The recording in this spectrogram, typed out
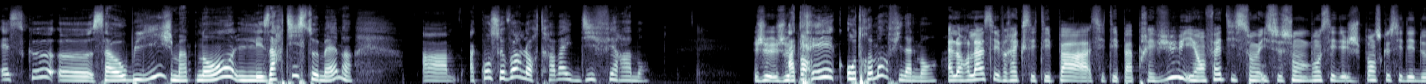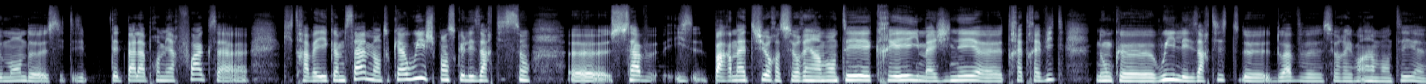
Est-ce que euh, ça oblige maintenant les artistes eux-mêmes à, concevoir leur travail différemment? Je, à créer autrement finalement. Alors là, c'est vrai que c'était pas c'était pas prévu. Et en fait ils sont ils se sont bon je pense que c'est des demandes c'était peut-être pas la première fois que ça qu'ils travaillaient comme ça. Mais en tout cas oui je pense que les artistes sont euh, savent par nature se réinventer créer imaginer euh, très très vite. Donc euh, oui les artistes doivent se réinventer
